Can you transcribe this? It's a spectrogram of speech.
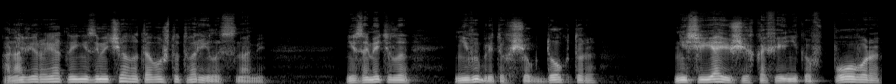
она, вероятно, и не замечала того, что творилось с нами. Не заметила ни выбритых щек доктора, ни сияющих кофейников повара,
